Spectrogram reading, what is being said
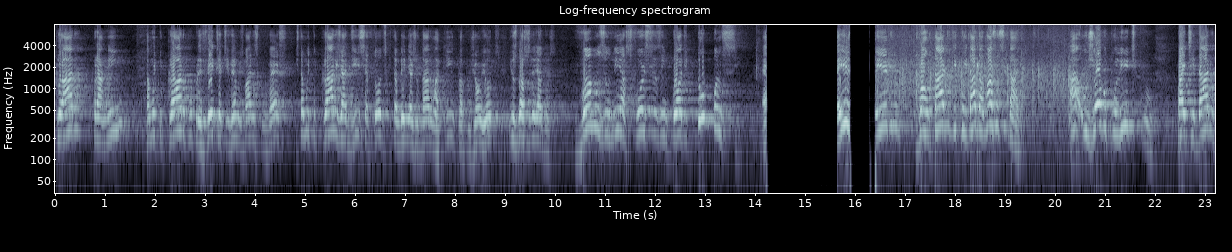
claro para mim, está muito claro para o prefeito, já tivemos várias conversas, está muito claro e já disse a todos que também me ajudaram aqui, o próprio João e outros, e os nossos vereadores. Vamos unir as forças em prol de Tupanci. É, isso, livre, vontade de cuidar da nossa cidade. Ah, o jogo político partidário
